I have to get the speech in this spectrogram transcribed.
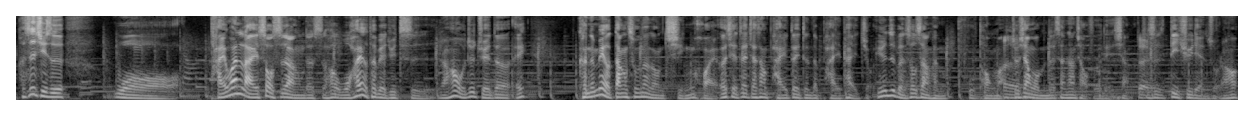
可是其实我台湾来寿司郎的时候，我还有特别去吃，然后我就觉得，哎，可能没有当初那种情怀，而且再加上排队真的排太久，因为日本寿司郎很普通嘛，嗯、就像我们的三商巧福有点像，就是地区连锁，然后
